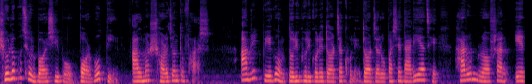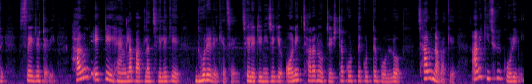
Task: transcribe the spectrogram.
ষোলো বছর বয়সী বউ, পর্ব তিন, আলমার ষড়যন্ত্র ফাঁস। আমরিন বেগম তড়িঘড়ি করে দরজা খোলে। দরজার ওপাশে দাঁড়িয়ে আছে হারুন রওশান এর সেক্রেটারি। হারুন একটি হ্যাংলা পাতলা ছেলেকে ধরে রেখেছে। ছেলেটি নিজেকে অনেক ছাড়ানোর চেষ্টা করতে করতে বলল, ছাড়ুন আমাকে, আমি কিছুই করিনি।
